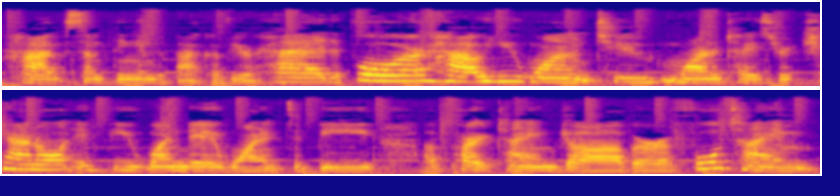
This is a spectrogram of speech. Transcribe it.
have something in the back of your head for how you want to monetize your channel if you one day want it to be a part-time job or a full-time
